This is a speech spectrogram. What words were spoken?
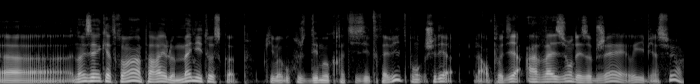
Euh, dans les années 80 apparaît le magnétoscope, qui va beaucoup se démocratiser très vite. Bon, je veux dire, alors on peut dire invasion des objets, oui, bien sûr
